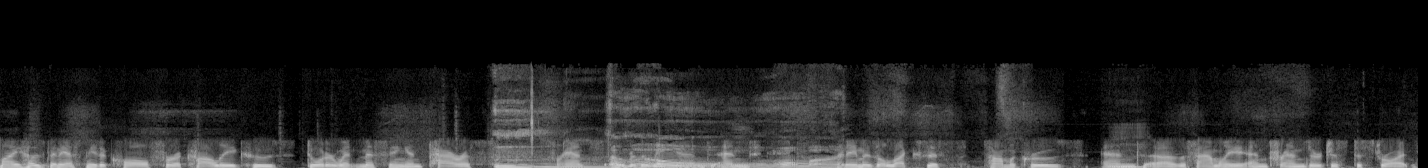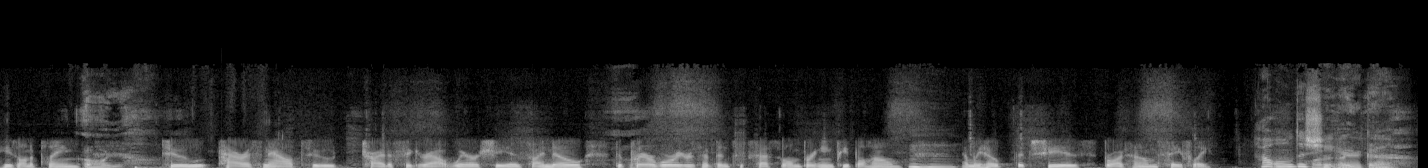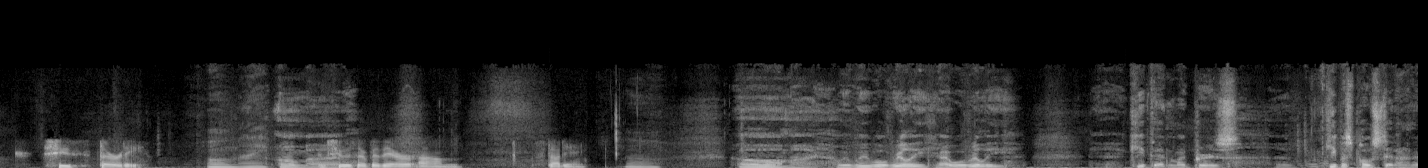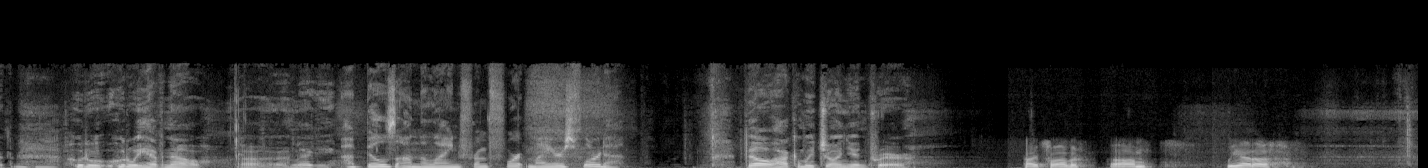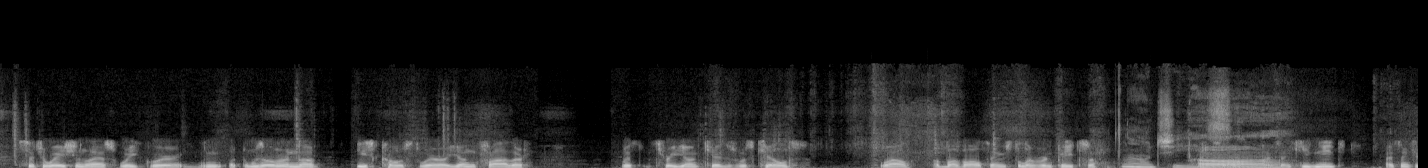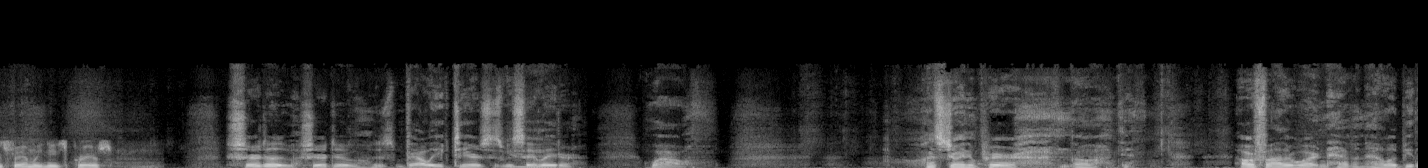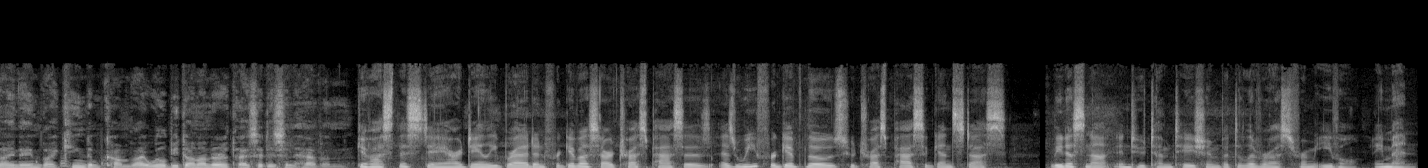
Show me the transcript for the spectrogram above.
My husband asked me to call for a colleague whose daughter went missing in Paris, mm. France, oh over the weekend, oh, and Oh my! her name is Alexis Tama Cruz, and uh, the family and friends are just distraught. He's on a plane Oh yeah. to Paris now to try to figure out where she is. So I know the prayer warriors have been successful in bringing people home, and we hope that she is brought home safely. How old is What she, a Erica? there. She's 30. Oh, my. Oh my! and she was over there um, studying. Oh my! We, we will really, I will really uh, keep that in my prayers. Uh, keep us posted on it. Who do who do we have now, uh, Maggie? Uh, Bill's on the line from Fort Myers, Florida. Bill, how can we join you in prayer? Hi, Father. Um, we had a situation last week where it was over in the East Coast where a young father with three young kids was killed while, above all things, delivering pizza. Oh, jeez. I think he needs. I think his family needs prayers. Sure do, sure do. This valley of tears, as we say mm-hmm. later. Wow. Let's join in prayer. Oh, our Father who art in heaven, hallowed be thy name. Thy kingdom come, thy will be done on earth as it is in heaven. Give us this day our daily bread, and forgive us our trespasses, as we forgive those who trespass against us. Lead us not into temptation, but deliver us from evil. Amen.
